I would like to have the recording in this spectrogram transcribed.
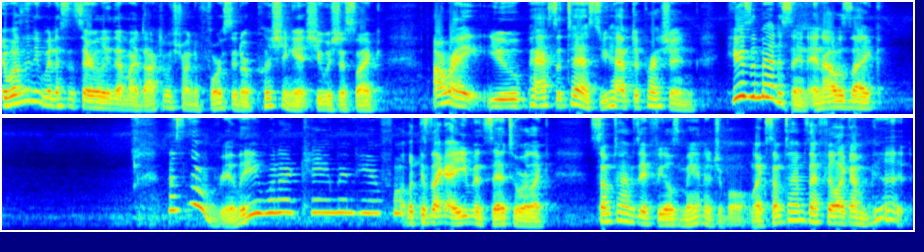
It wasn't even necessarily that my doctor was trying to force it or pushing it. She was just like, "All right, you passed the test. You have depression. Here's a medicine." And I was like, "That's not really what I came in here for." Because, like, I even said to her, like, sometimes it feels manageable. Like, sometimes I feel like I'm good.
